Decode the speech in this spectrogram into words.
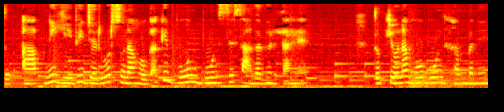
तो आपने ये भी ज़रूर सुना होगा कि बूंद बूंद से सागर भरता है। तो क्यों ना वो बूंद हम बने?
